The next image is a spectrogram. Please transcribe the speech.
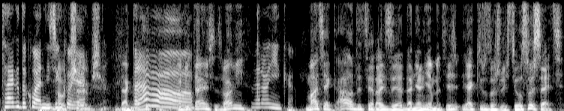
Tak, dokładnie, dziękuję. Nauczyłem się. Tak, Brawo! A, a witają się z wami Weronika. Maciek, a audycję realizuje Daniel Niemiec, jak już zdążyliście usłyszeć.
